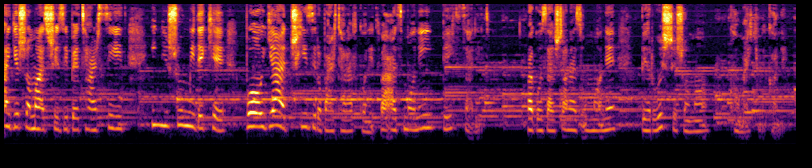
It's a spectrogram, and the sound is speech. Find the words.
اگه شما از چیزی بترسید این نشون میده که باید چیزی رو برطرف کنید و از مانعی بگذرید و گذشتن از اون مانع به رشد شما کمک می‌کنه.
